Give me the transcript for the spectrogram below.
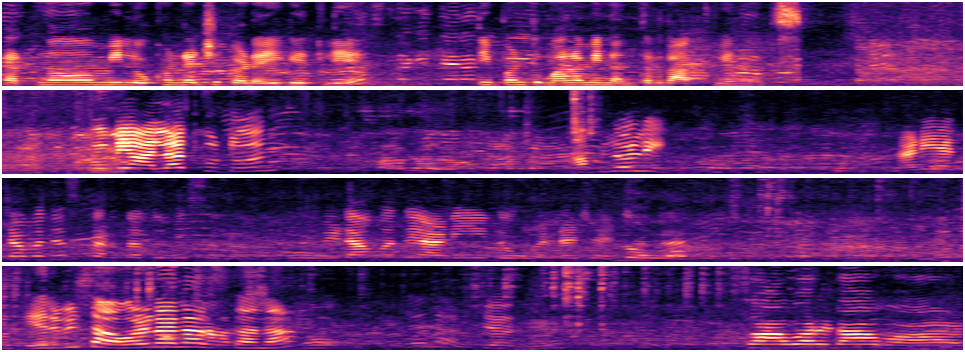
त्यातनं मी लोखंडाची कढई घेतली आहे. ती पण तुम्हाला मी नंतर दाखवीनच. तुम्ही आलात कुठून? आपलोली आणि ह्याच्यामध्येच करता तुम्ही सगळं? पिठामध्ये आणि लोखंडाच्या ह्याच्यात एरवी सावर्डाला असताना सावर्डा वाळ.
